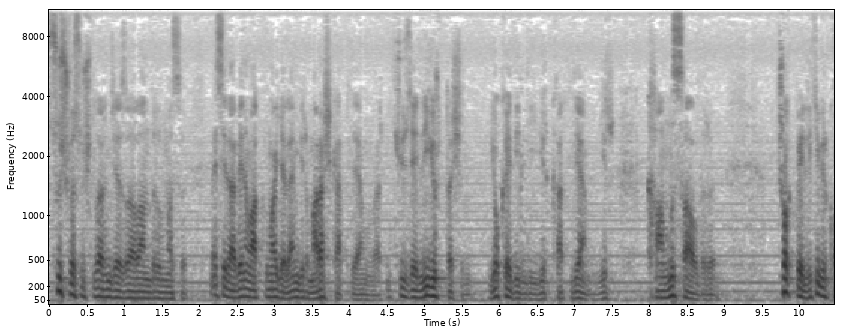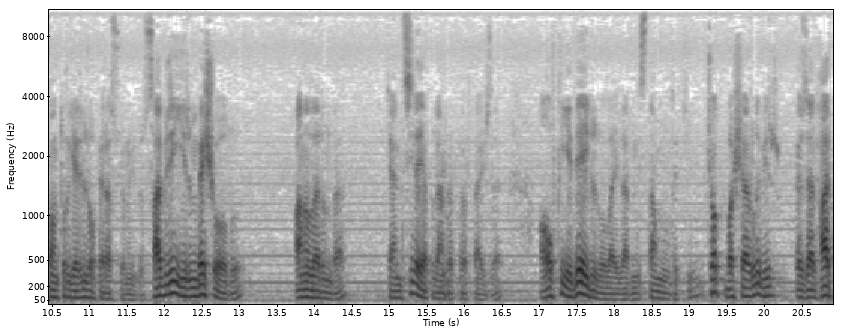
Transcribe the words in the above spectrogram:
suç ve suçluların cezalandırılması. Mesela benim aklıma gelen bir Maraş katliamı var. 250 yurttaşın yok edildiği bir katliam, bir kanlı saldırı. Çok belli ki bir kontur gerilla operasyonuydu. Sabri 25oğlu anılarında kendisiyle yapılan röportajda 6-7 Eylül olaylarının İstanbul'daki çok başarılı bir özel harp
